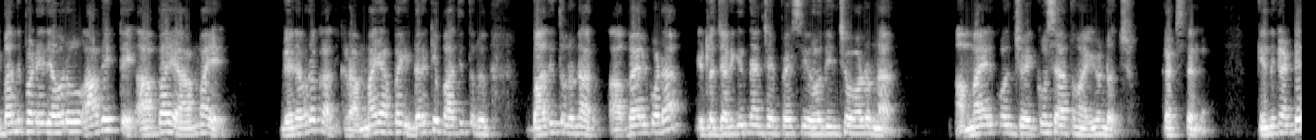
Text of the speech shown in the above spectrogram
ఇబ్బంది పడేది ఎవరు? ఆ వ్యక్తే ఆ అబ్బాయి ఆ అమ్మాయి. వేరెవరో కాదు. ఇక్కడ అమ్మాయి అబ్బాయి ఇద్దరికి బాధితులు బాధితులు ఉన్నారు ఆ అబ్బాయిలు కూడా ఇట్లా జరిగిందని చెప్పేసి రోధించే వాళ్ళు ఉన్నారు. అమ్మాయిలు కొంచెం ఎక్కువ శాతం అయి ఉండొచ్చు ఖచ్చితంగా. ఎందుకంటే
